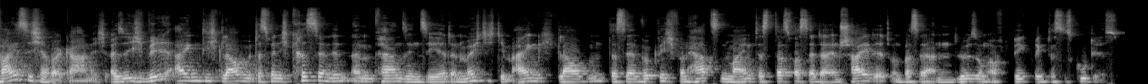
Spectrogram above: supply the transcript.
weiß ich aber gar nicht. Also ich will eigentlich glauben, dass wenn ich Christian Lindner im Fernsehen sehe, dann möchte ich dem eigentlich glauben, dass er wirklich von Herzen meint, dass das, was er da entscheidet und was er an Lösungen auf den Weg bringt, dass es gut ist.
